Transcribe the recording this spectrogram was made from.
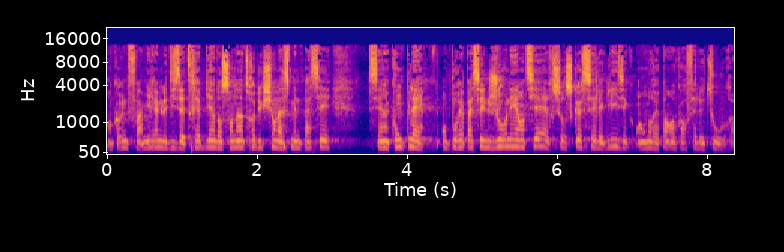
Encore une fois, Myriam le disait très bien dans son introduction la semaine passée, c'est incomplet. On pourrait passer une journée entière sur ce que c'est l'Église et on n'aurait pas encore fait le tour.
